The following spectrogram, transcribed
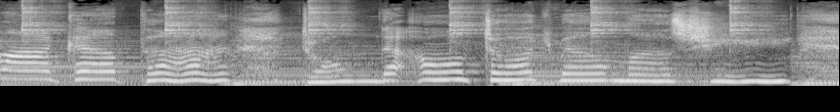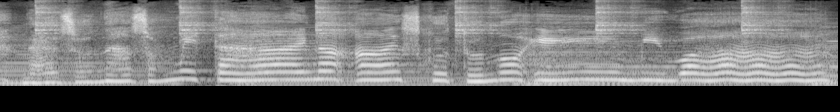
なかった。とんだおとぎ話。なぞなぞみたいな愛すことの意味は。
